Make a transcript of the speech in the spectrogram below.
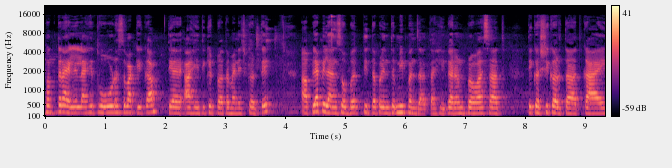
फक्त राहिलेलं आहे थोडंसं बाकी काम. ते आहे ती किट्टू आता मॅनेज करते. आपल्या पिलांसोबत तिथंपर्यंत मी पण जात आहे. कारण प्रवासात ते कशी करतात काय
